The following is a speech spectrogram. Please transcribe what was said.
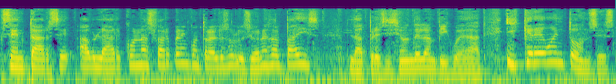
sentarse hablar con las FARC para encontrarle soluciones al país, la precisión de la ambigüedad. Y creo entonces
